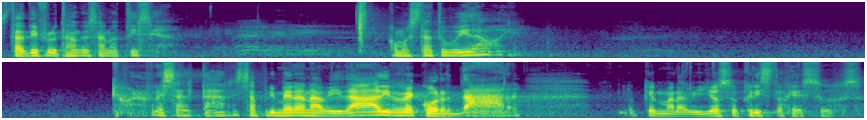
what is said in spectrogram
¿Estás disfrutando esa noticia? ¿Cómo está tu vida hoy? Qué resaltar esa primera Navidad y recordar lo que el maravilloso Cristo Jesús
